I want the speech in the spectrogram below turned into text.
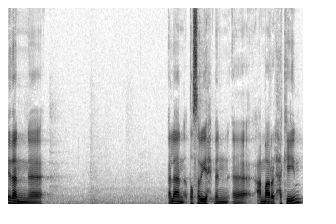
إذا الآن تصريح من عمار الحكيم.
